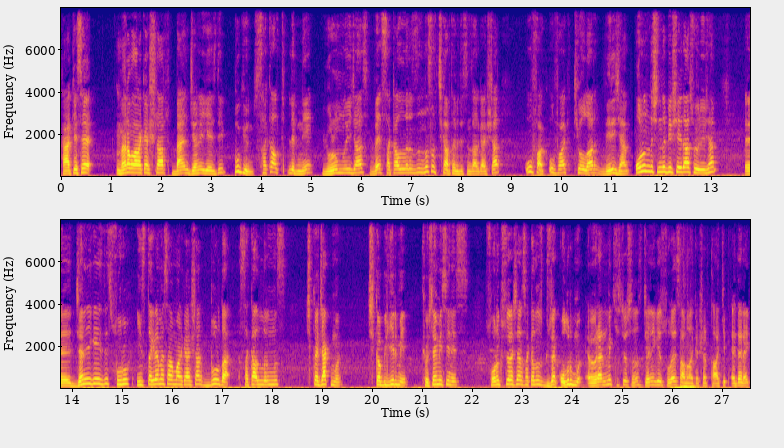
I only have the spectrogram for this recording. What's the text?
Herkese merhabalar arkadaşlar. Ben Canil Gezdi. Bugün sakal tiplerini yorumlayacağız ve sakallarınızı nasıl çıkartabilirsiniz arkadaşlar. Ufak ufak tiyolar vereceğim. Onun dışında bir şey daha söyleyeceğim. Ee, Canil Gezdi soru Instagram hesabım arkadaşlar. Burada sakallarınız çıkacak mı? Çıkabilir mi? Köse misiniz? Sonraki süreçlerde sakalınız güzel olur mu? Öğrenmek istiyorsanız Canil Gezdi soru hesabını arkadaşlar takip ederek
